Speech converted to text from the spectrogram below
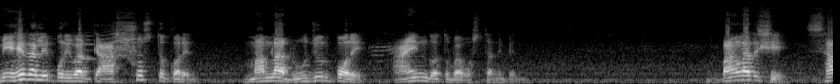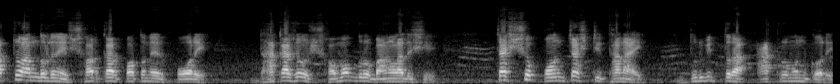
মেহের আলীর পরিবারকে আশ্বস্ত করেন, মামলা রুজুর পরে আইনগত ব্যবস্থা নেবেন। বাংলাদেশে ছাত্র আন্দোলনে সরকার পতনের পরে ঢাকাসহ সমগ্র বাংলাদেশে চারশো পঞ্চাশটি থানায় দুর্বৃত্তরা আক্রমণ করে।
